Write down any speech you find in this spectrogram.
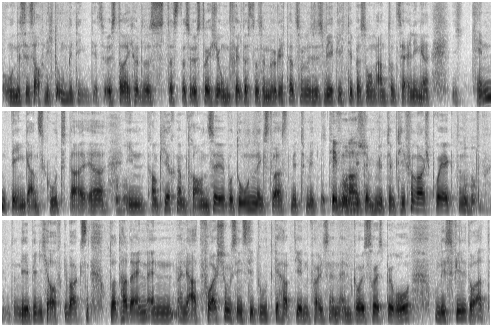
Und es ist auch nicht unbedingt jetzt Österreich oder das, das, das österreichische Umfeld, das das ermöglicht hat, sondern es ist wirklich die Person Anton Zeilinger. Ich kenne den ganz gut, da er mhm. in Traunkirchen am Traunsee, wo du unlängst warst mit, mit Tiefenrausch. Mit dem, mit dem Tiefenrausch-Projekt und mhm. in der Nähe bin ich aufgewachsen. Und dort hat er ein, ein, eine Art Forschungsinstitut gehabt, jedenfalls ein, ein größeres Büro und ist viel dort.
